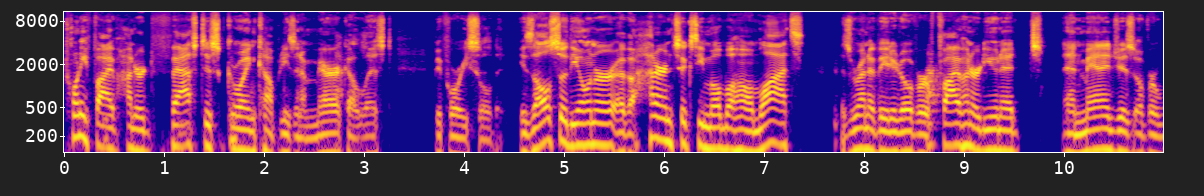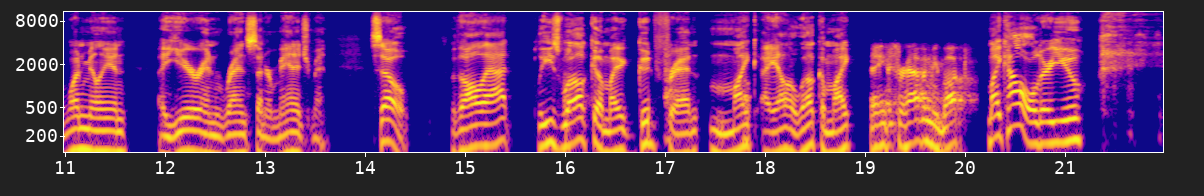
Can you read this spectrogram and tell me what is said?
2,500 fastest growing companies in America list before he sold it. He's also the owner of 160 mobile home lots, has renovated over 500 units, and manages over 1 million a year in rents under management. So, with all that, please welcome my good friend Mike Ayala. Welcome, Mike. Thanks for having me, Buck. Mike, how old are you?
